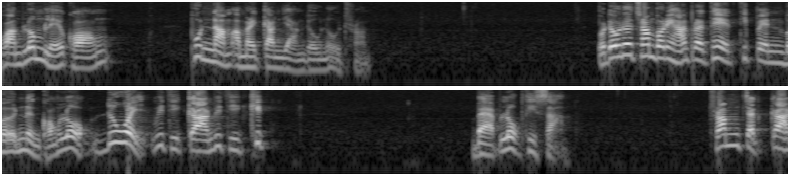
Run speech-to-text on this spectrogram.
ความล้มเหลวของผู้นำอเมริกันอย่างโดนัลด์ทรัมป์โดนัลด์ทรัมป์บริหารประเทศที่เป็นเบอร์หนึ่งของโลกด้วยวิธีการวิธีคิดแบบโลกที่สามทรัมป์จัดการ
